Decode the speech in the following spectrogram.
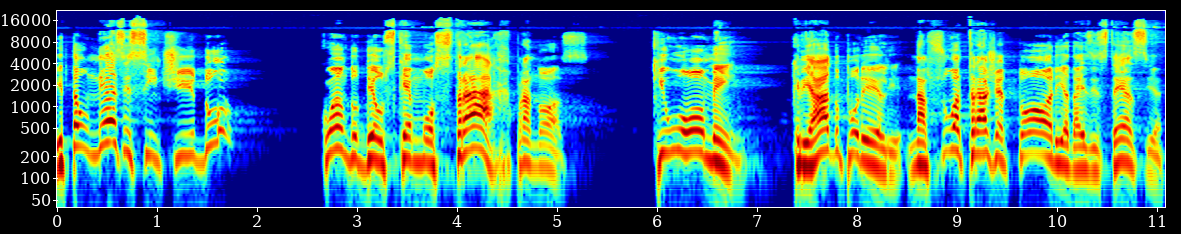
Então, nesse sentido, quando Deus quer mostrar para nós que o homem, criado por Ele, na sua trajetória da existência,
